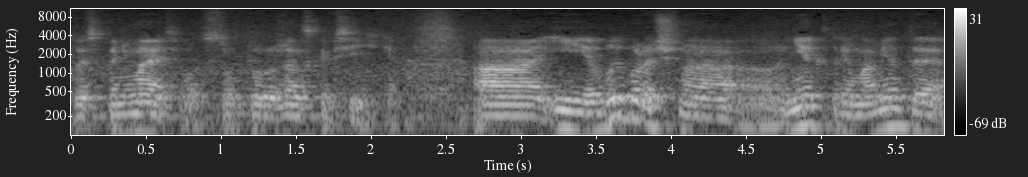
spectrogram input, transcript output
то есть понимаете вот, структуру женской психики, э, и выборочно некоторые моменты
